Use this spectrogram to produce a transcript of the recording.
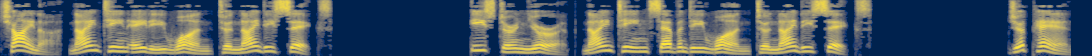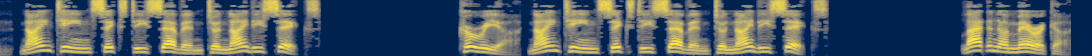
China 1981 to 96 Eastern Europe 1971 to 96 Japan 1967 to 96 Korea 1967 to 96 Latin America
